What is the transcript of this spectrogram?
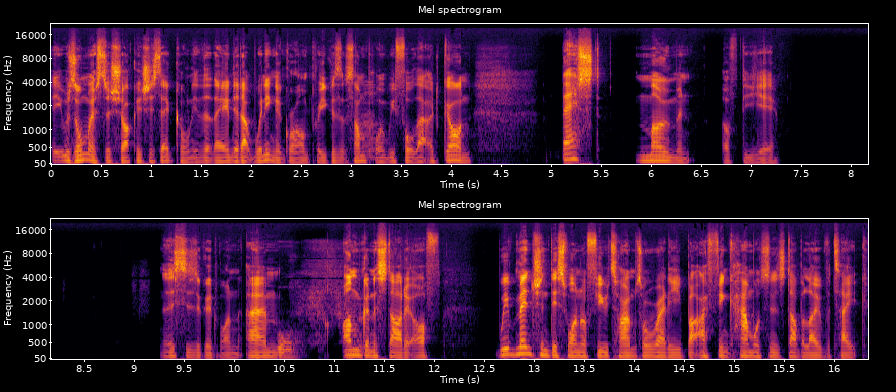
It was almost a shock, as you said, Courtney, that they ended up winning a Grand Prix because at some mm. point we thought that had gone. Best moment of the year. Now, this is a good one. Um, I'm going to start it off. We've mentioned this one a few times already, but I think Hamilton's double overtake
